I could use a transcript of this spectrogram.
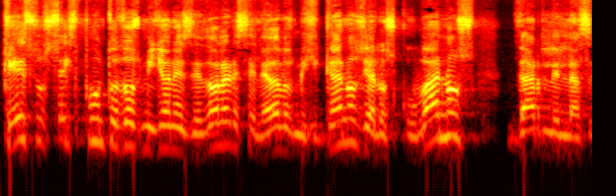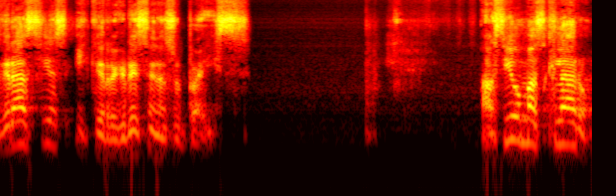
Que esos 6.2 millones de dólares se le da a los mexicanos y a los cubanos, darle las gracias y que regresen a su país. Así o más claro.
